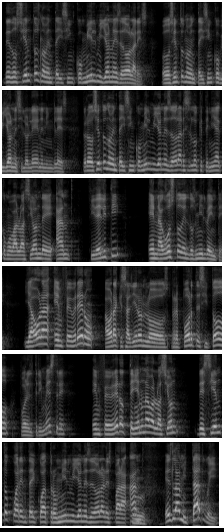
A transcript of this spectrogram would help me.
de 295 mil millones de dólares, o 295 billones si lo leen en inglés. Pero 295 mil millones de dólares es lo que tenía como evaluación de Ant Fidelity en agosto del 2020. Y ahora en febrero, ahora que salieron los reportes y todo por el trimestre, en febrero tenían una evaluación de 144 mil millones de dólares para Ant. Es la mitad, güey.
